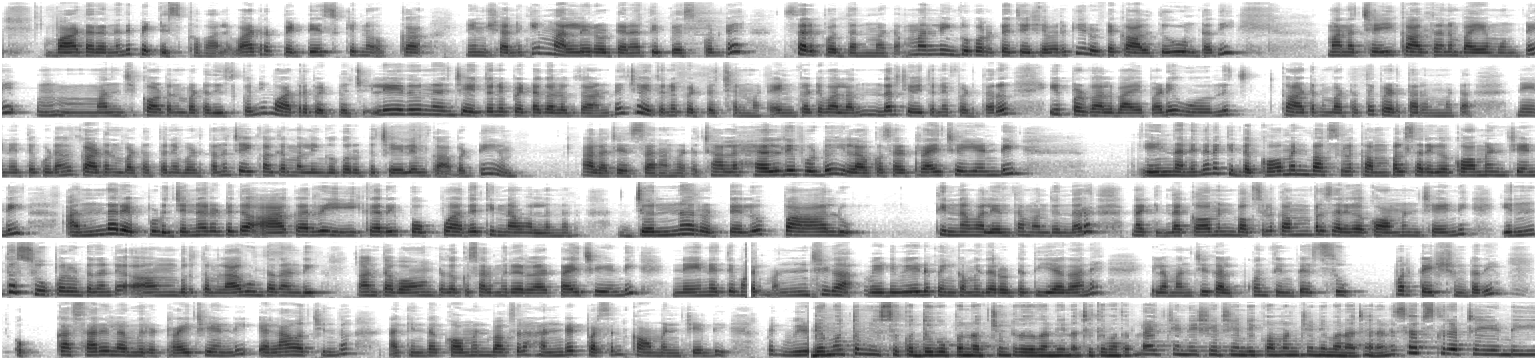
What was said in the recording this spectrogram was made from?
వాటర్ అనేది పెట్టేసుకోవాలి. వాటర్ పెట్టేసుకున్న ఒక నిమిషానికి మళ్ళీ రొట్టె అనేది తిప్పేసుకుంటే సరిపోద్ది అనమాట మళ్ళీ ఇంకొక రొట్టె చేసేవరకు రొట్టె కాలుతూ ఉంటుంది. మన చేయి కాలుతాన భయం ఉంటే మంచి కాటన్ బట్ట తీసుకొని వాటర్ పెట్టొచ్చు. లేదు నేను చేతితోనే పెట్టగలుగుతా అంటే చేతితోనే పెట్టొచ్చు అనమాట వెనకటి వాళ్ళందరూ చేతితోనే పెడతారు. ఇప్పుడు వాళ్ళు భయపడి ఓన్లీ కాటన్ బట్టతో పెడతారనమాట. నేనైతే కూడా కాటన్ బట్టతోనే పెడతాను. చేయి కాలితే మళ్ళీ ఇంకొక రొట్టె చేయలేం కాబట్టి అలా చేస్తానమాట చాలా హెల్దీ ఫుడ్. ఇలా ఒకసారి ట్రై చేయండి. ఏందనేది నాకు కింద కామెంట్ బాక్స్లో కంపల్సరీగా కామెంట్ చేయండి. అందరు ఎప్పుడు జొన్న రొట్టెతో ఆ కర్రీ ఈ కర్రీ పప్పు అదే తిన్నవాళ్ళు అన్నారు జొన్న రొట్టెలు పాలు తిన్న వాళ్ళు ఎంతమంది ఉన్నారో నాకు కింద కామెంట్ బాక్స్లో కంపల్సరీగా కామెంట్ చేయండి. ఎంత సూపర్ ఉంటుందంటే అమృతం లాగా ఉంటుందండి. అంత బాగుంటుంది. ఒకసారి మీరు ఇలా ట్రై చేయండి. నేనైతే మంచిగా వేడి వేడి పెంక మీద రొట్టె తీయగానే ఇలా మంచిగా కలుపుకొని తింటే సూపర్ సూపర్ టేస్ట్ ఉంటుంది. ఒక్కసారి ఇలా మీరు ట్రై చేయండి. ఎలా వచ్చిందో నాకు కింద కామెంట్ బాక్స్లో హండ్రెడ్ పర్సెంట్ కామెంట్ చేయండి. మీకు వీడియో మొత్తం చూస్తే కొద్ది గొప్ప నచ్చుంటుంది కదండి. నచ్చితే మాత్రం లైక్ చేయండి షేర్ చేయండి కామెంట్ చేయండి. మన ఛానల్ని సబ్స్క్రైబ్ చేయండి.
